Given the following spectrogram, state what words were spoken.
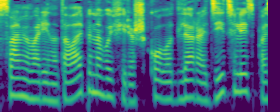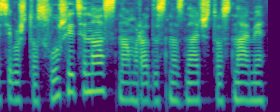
с вами Марина Талапина в эфире «Школа для родителей». Спасибо, что слушаете нас. Нам радостно знать, что с нами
